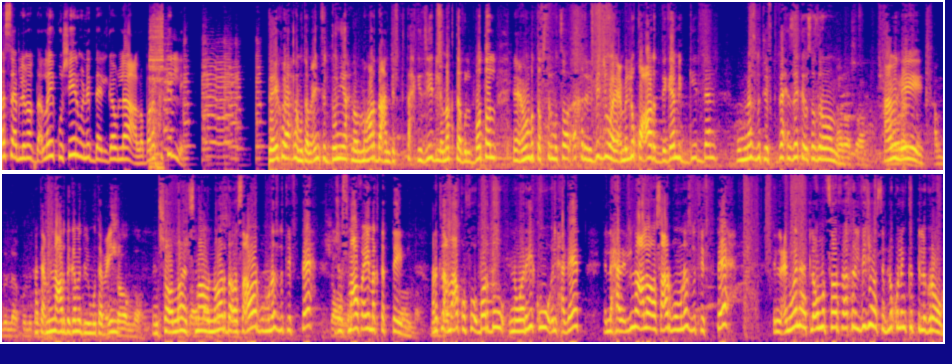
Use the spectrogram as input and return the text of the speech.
بس قبل ما أبدأ like و share ونبدأ الجولة على بركة الله. ازيكم يا أحلى متابعين في الدنيا إحنا النهارده عند افتتاح جديد لمكتب البطل. العنوان بالتفصيل متصور آخر الفيديو هيعمل لكم عرض جامد جدا بمناسبة الافتتاح. ازيك يا أستاذ رامي؟ عامل إيه؟ الحمد لله كله تمام. هتعمل لنا عرض جامد للمتابعين؟ إن شاء الله. إن شاء الله هتسمعوا النهارده أسعار بمناسبة الافتتاح. مش الله. هتسمعوا في أي مكتب تاني. هنطلع معاكم فوق برضو نوريكم الحاجات اللي حرق لنا عليها أسعار بمناسبة الافتتاح. العنوان هتلاقوه متصور في آخر الفيديو هسيب لكم link التليجرام.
